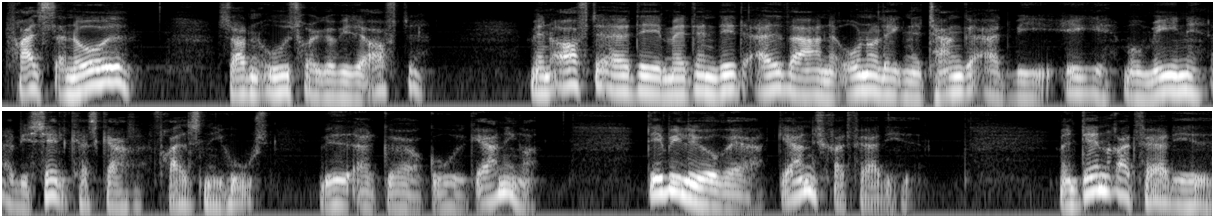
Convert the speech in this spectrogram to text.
frelst af noget, sådan udtrykker vi det ofte, men ofte er det med den lidt advarende underliggende tanke, at vi ikke må mene, at vi selv kan skaffe frelsen i hus ved at gøre gode gerninger. Det ville jo være gerningsretfærdighed. Men den retfærdighed,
